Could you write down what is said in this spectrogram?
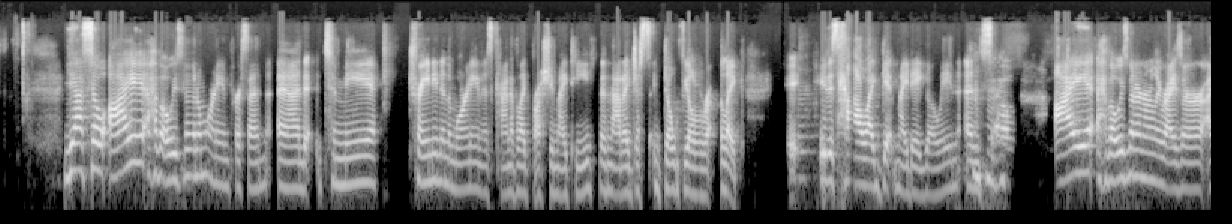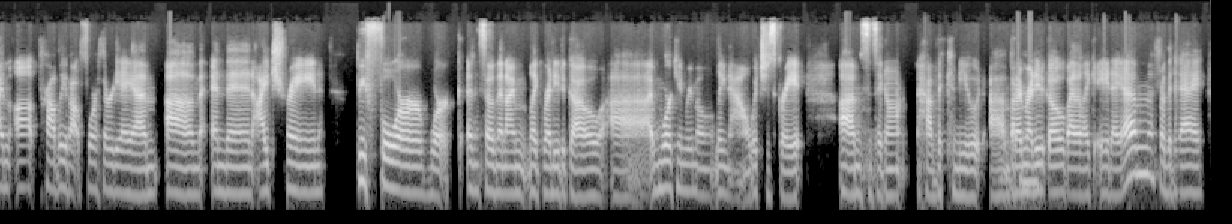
Yeah, so I have always been a morning person. And to me, training in the morning is kind of like brushing my teeth, and that I just don't feel like it, it is how I get my day going. And mm-hmm. so I have always been an early riser. I'm up probably about 4 30 a.m. Um, and then I train before work. And so then I'm like ready to go. Uh, I'm working remotely now, which is great um, since I don't have the commute. Um, but I'm ready mm-hmm. to go by like 8 a.m. for the day.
